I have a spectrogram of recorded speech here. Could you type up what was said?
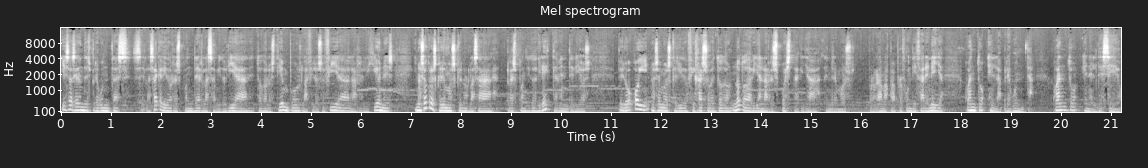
Y esas grandes preguntas se las ha querido responder la sabiduría de todos los tiempos, la filosofía, las religiones, y nosotros creemos que nos las ha respondido directamente Dios. Pero hoy nos hemos querido fijar sobre todo, no todavía en la respuesta, que ya tendremos programas para profundizar en ella, cuanto en la pregunta, cuanto en el deseo.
